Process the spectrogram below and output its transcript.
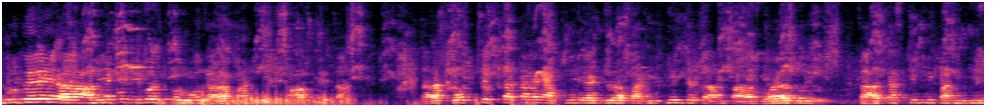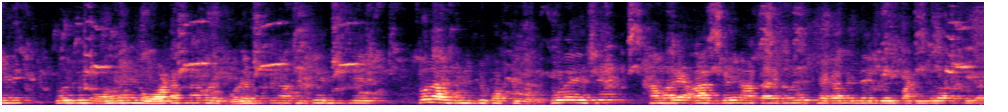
শুরুতে আমি একটা রিকোয়েস্ট করব, যারা পাখি পালতে চান, যারা পঁচিশ টাকায় আপনি এক জোড়া পাখি কিনতে চান, তারা দয়া করে তার কাছ থেকেই পাখি কিনে প্রয়োজনে অনলাইনে অর্ডার না করে ঘরে বসে না থেকে নিজে চলে আসবেন একটু কষ্ট করে। চলে এসে খামারে আসবেন আসার পরে ঠেকাবে দেখবেন পাখিগুলো আসলে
